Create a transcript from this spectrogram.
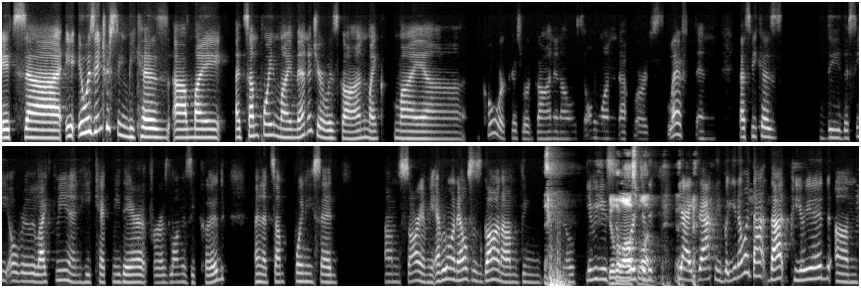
it's uh it, it was interesting because uh my at some point my manager was gone my my uh coworkers were gone and i was the only one that was left and that's because the the ceo really liked me and he kept me there for as long as he could and at some point he said I'm sorry. I mean, everyone else is gone. I'm being, you know, giving you some the last work to one. Yeah, exactly. But you know what? That that period um,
